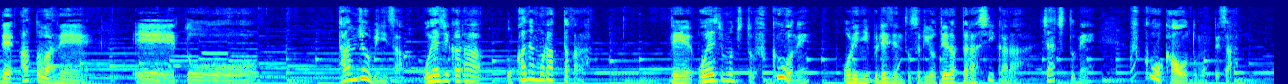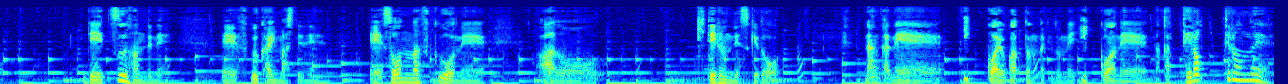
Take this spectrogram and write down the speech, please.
で、あとはね、えーと、誕生日にさ、親父からお金もらったから。で、親父もちょっと服をね、俺にプレゼントする予定だったらしいから、じゃあちょっとね、服を買おうと思ってさ。で、通販でね、えー、服買いましてね、えー、そんな服をね、あのー、着てるんですけど、なんかね、一個は良かったんだけどね、一個はね、なんかテロッテロのね、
